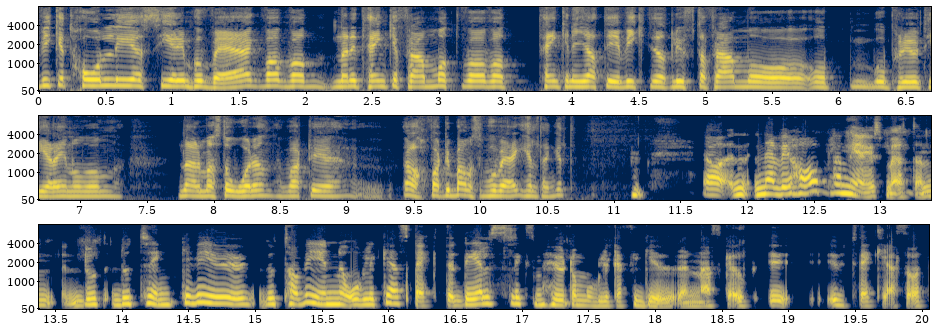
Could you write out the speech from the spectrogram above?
vilket håll är serien på väg? Vad, när ni tänker framåt, vad, tänker ni att det är viktigt att lyfta fram och, och, och prioritera inom de närmaste åren? Vart är, ja, vart är Bamse på väg helt enkelt? Ja, när vi har planeringsmöten då, då, tänker vi ju, då tar vi in olika aspekter. Dels liksom hur de olika figurerna ska upp, utvecklas och att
